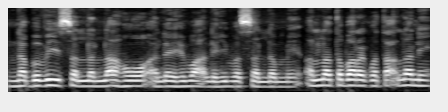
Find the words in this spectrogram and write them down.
نبوی صلی اللہ علیہ وآلہ وسلم میں۔ اللہ تبارک و تعالیٰ نے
